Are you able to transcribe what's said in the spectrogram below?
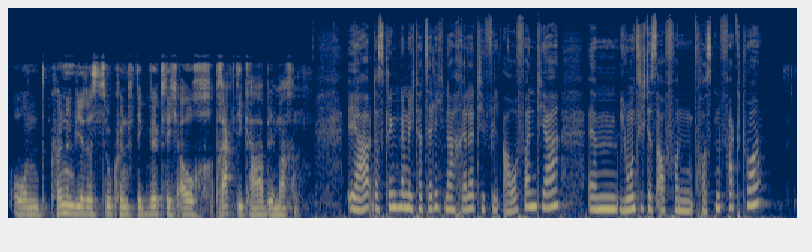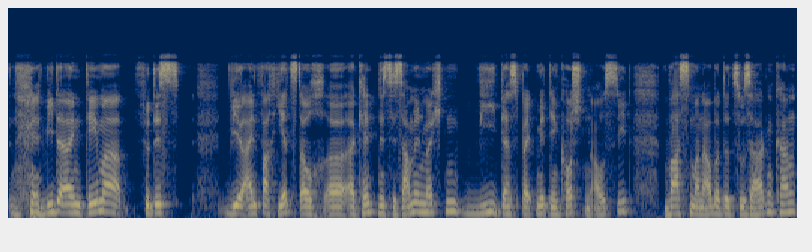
und können wir das zukünftig wirklich auch praktikabel machen. Ja, das klingt nämlich tatsächlich nach relativ viel Aufwand, ja. Ähm, lohnt sich das auch von Kostenfaktor? wieder ein Thema, für das wir einfach jetzt auch äh, Erkenntnisse sammeln möchten, wie das bei, mit den Kosten aussieht. Was man aber dazu sagen kann,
